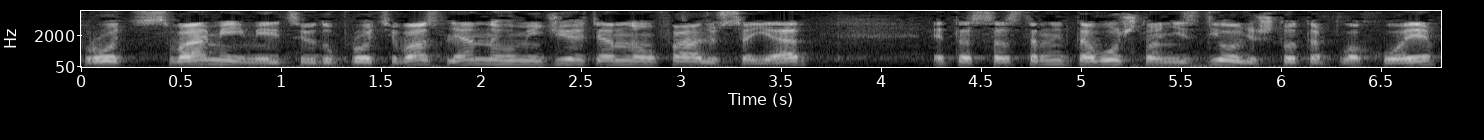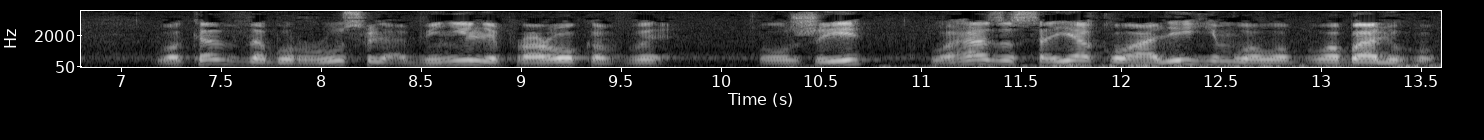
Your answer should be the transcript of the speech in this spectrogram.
против, с вами, имеется в виду против вас, ляннаху минджихат аннаху фалю саяд, это со стороны того, что они сделали что-то плохое, вакаддабур русль, обвинили пророка в лжи, вагаза саяку алейхим вабалюху,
